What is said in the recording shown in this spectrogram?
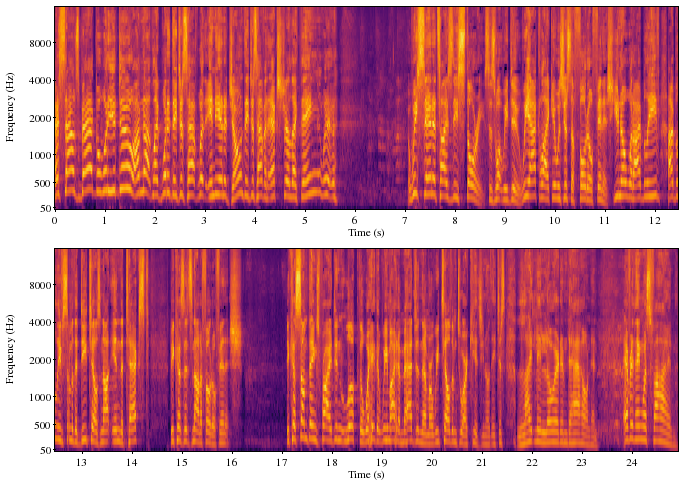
It sounds bad, but what do you do? I'm not like, what did they just have? What, Indiana Jones? They just have an extra like thing? What, we sanitize these stories, is what we do. We act like it was just a photo finish. You know what I believe? I believe some of the details not in the text because it's not a photo finish. Because some things probably didn't look the way that we might imagine them, or we tell them to our kids, you know, they just lightly lowered him down and everything was fine.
